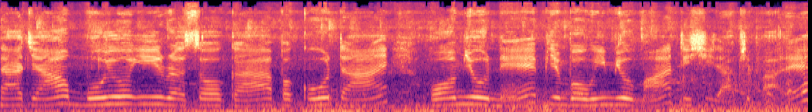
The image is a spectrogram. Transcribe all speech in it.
ဒါကြောင့်မိုးယုံအီ resort ကပဲခူးတိုင်းဝေါ်မြို့နယ်ပြင်ပုံဝီးမြို့မှာတည်ရှိတာဖြစ်ပါတယ်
